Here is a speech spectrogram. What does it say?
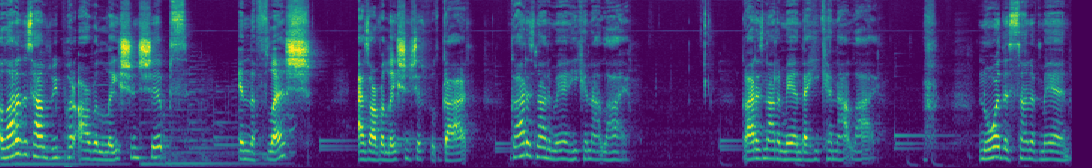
A lot of the times we put our relationships in the flesh as our relationships with God. God is not a man, he cannot lie. God is not a man that he cannot lie, nor the Son of Man,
